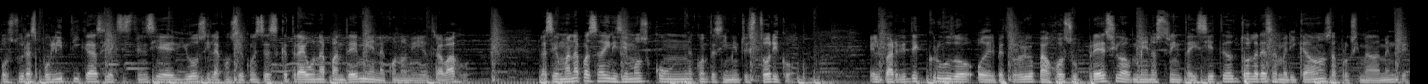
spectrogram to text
posturas políticas, la existencia de Dios y las consecuencias que trae una pandemia en la economía y el trabajo. La semana pasada iniciamos con un acontecimiento histórico. El barril de crudo o del petróleo bajó su precio a menos 37 dólares americanos aproximadamente.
